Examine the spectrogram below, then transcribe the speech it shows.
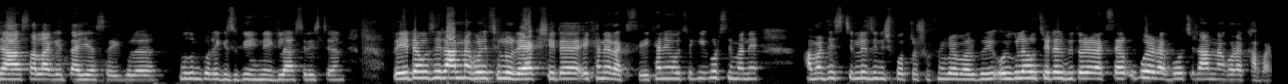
যা আসা লাগে তাই আছে, এগুলো নতুন করে কিছু কিনে গ্লাসের স্ট্যান্ড। তো এটা হচ্ছে রান্নাঘরে ছিল র্যাক, সেটা এখানে রাখছি। এখানে হচ্ছে কি করছি মানে আমার যে স্টিলের জিনিসপত্র সবসময় ব্যবহার করি, ওইগুলো হচ্ছে এটার ভিতরে রাখছে আর উপরে রাখব হচ্ছে রান্না করা খাবার,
